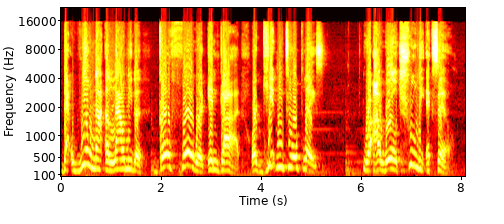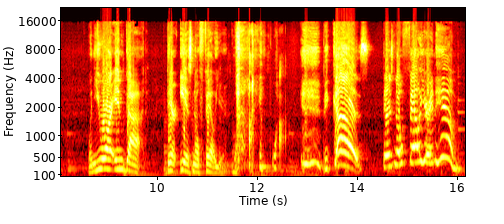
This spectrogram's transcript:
that will not allow me to go forward in God or get me to a place where I will truly excel. When you are in God, there is no failure. Why? Why? Because there's no failure in Him.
